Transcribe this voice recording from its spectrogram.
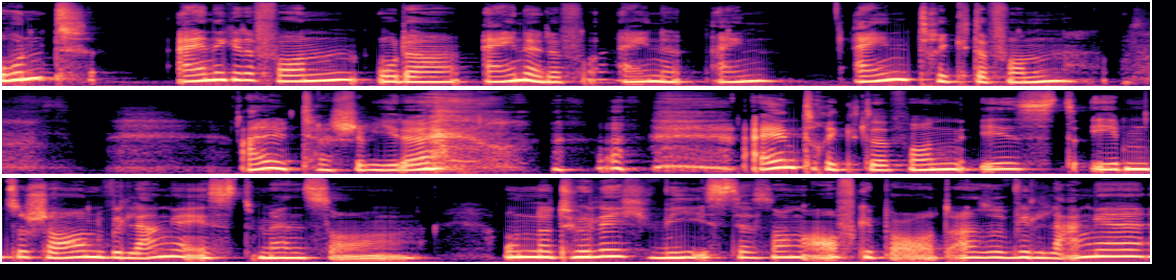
Und einige davon oder eine davon, eine, ein, ein Trick davon, alter Schwede, ein Trick davon ist eben zu schauen, wie lange ist mein Song. Und natürlich, wie ist der Song aufgebaut? Also wie lange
